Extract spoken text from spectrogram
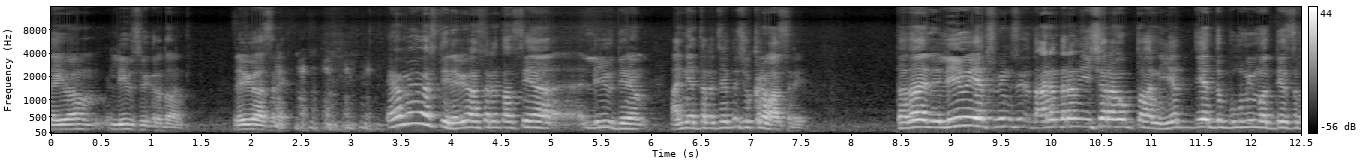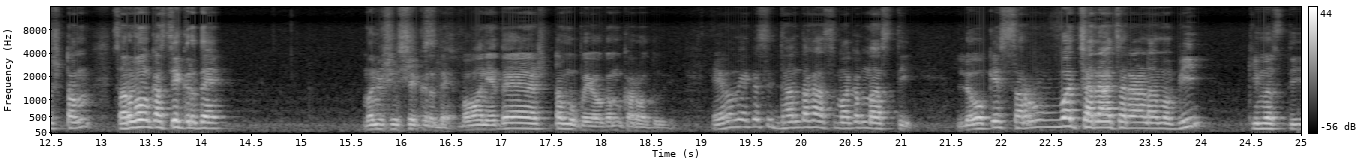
दैवं लीव् स्वीकृतवान् रविवासरे एवमेव अस्ति रविवासरे तस्य लीव् दिनम् अन्यत्र चेत् शुक्रवासरे तदा लीव् यस्मिन् अनन्तरम् ईश्वरः उक्तवान् यद्यद् भूमिमध्ये सृष्टं सर्वं कस्य कृते? मनुष्यस्य कृते। भवान् यथेष्टम् उपयोगं करोतु एवम् एकः सिद्धान्तः अस्माकं नास्ति। लोके सर्वचराचराणामपि किमस्ति?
